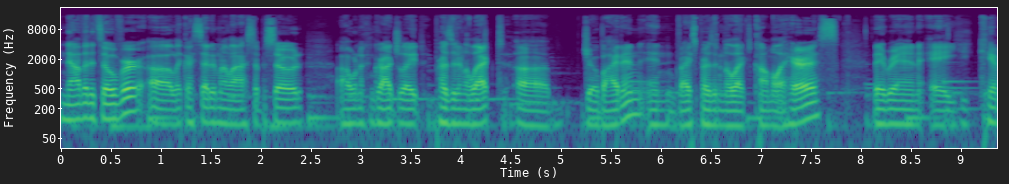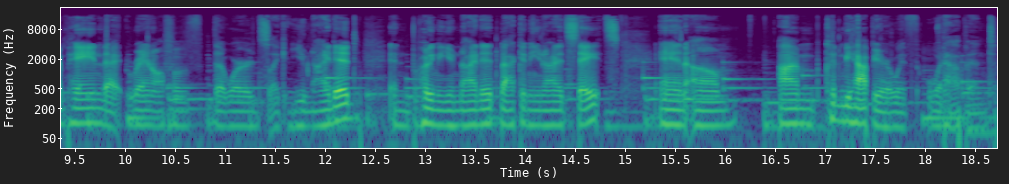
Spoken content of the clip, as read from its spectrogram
now that it's over, uh, like I said in my last episode, I want to congratulate President elect uh, Joe Biden and Vice President elect Kamala Harris. They ran a campaign that ran off of the words like united and putting the united back in the United States. And um, I couldn't be happier with what happened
